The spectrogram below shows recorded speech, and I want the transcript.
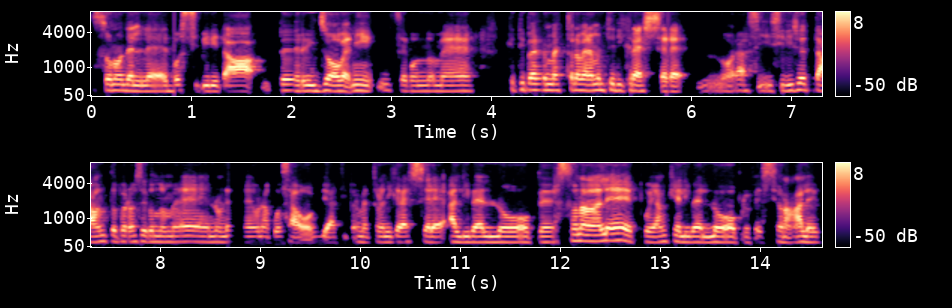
sono delle possibilità per i giovani, secondo me, che ti permettono veramente di crescere. Ora si, si, dice tanto, però secondo me non è una cosa ovvia, ti permettono di crescere a livello personale e poi anche a livello professionale.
